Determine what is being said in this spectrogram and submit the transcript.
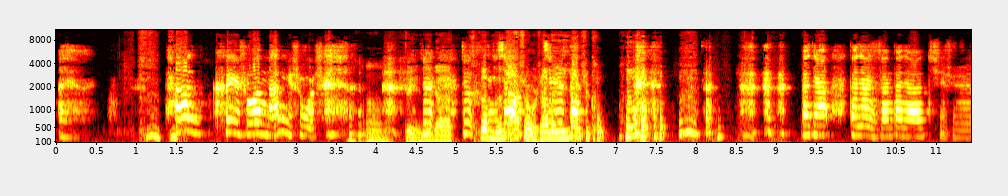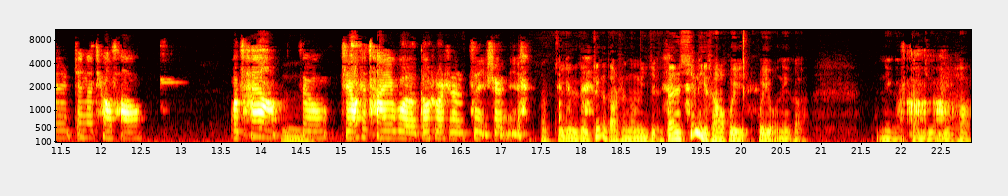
哎呀，他可以说哪里是我设计的，啊，对，那个就车门把手上那个其实大钥匙孔，大家大家，你像大家其实真的跳槽，我猜啊，嗯就只要是参与过的，都说是自己设计。嗯，对对对，这个倒是能理解，但是心理上会会有那个那个感觉嘛哈。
